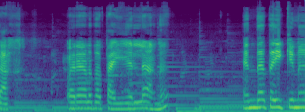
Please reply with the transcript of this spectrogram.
ദാ ഒരാൾ ദാ തയ്യലാണ് എന്താ തയ്ക്കണ്?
